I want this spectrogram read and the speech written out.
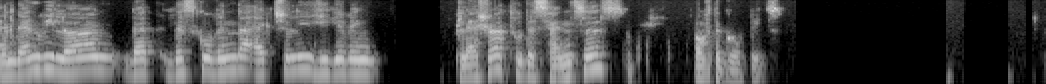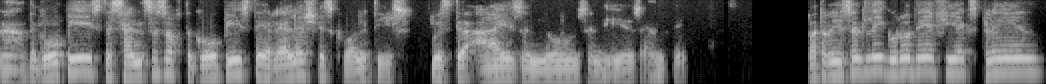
And then we learn that this Govinda actually he giving pleasure to the senses of the gopis. Uh, the gopis, the senses of the gopis, they relish his qualities with their eyes and nose and ears, everything. But recently, Gurudev, he explained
